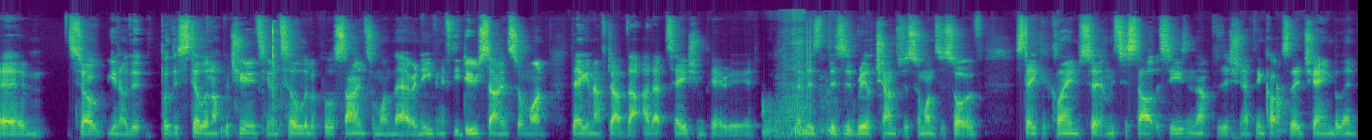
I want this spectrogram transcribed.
Um, so you know, the, but there's still an opportunity until Liverpool sign someone there, and even if they do sign someone, they're going to have to have that adaptation period. And there's there's a real chance for someone to sort of stake a claim, certainly to start the season in that position. I think Oxlade Chamberlain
